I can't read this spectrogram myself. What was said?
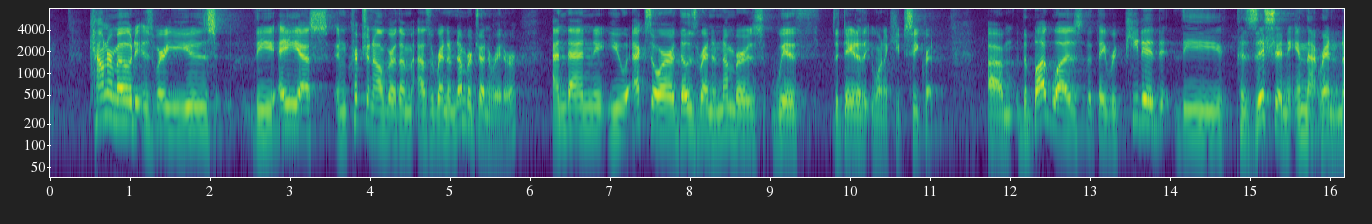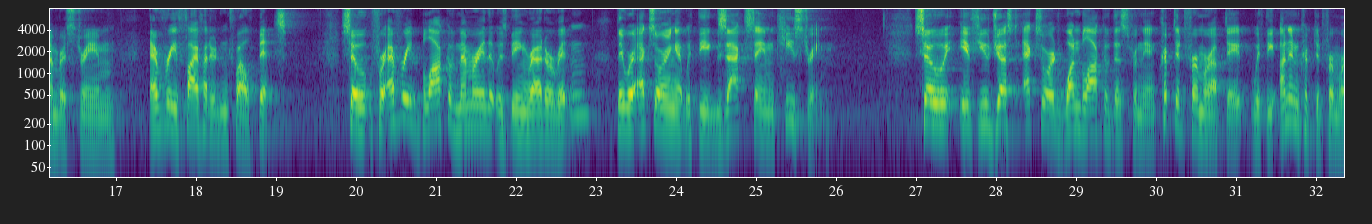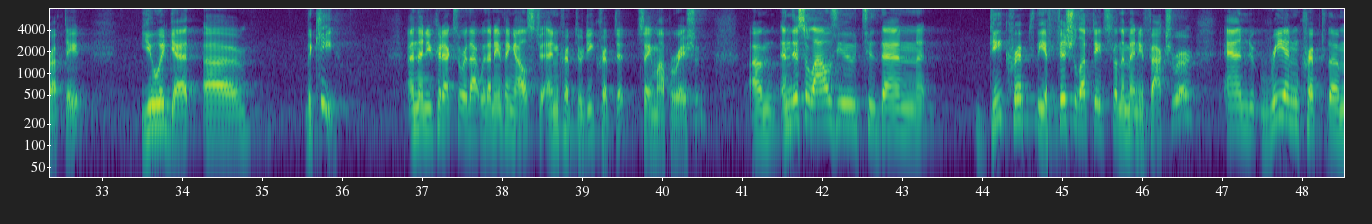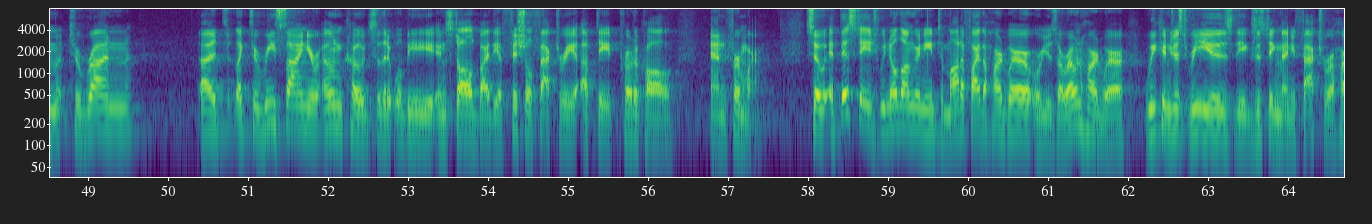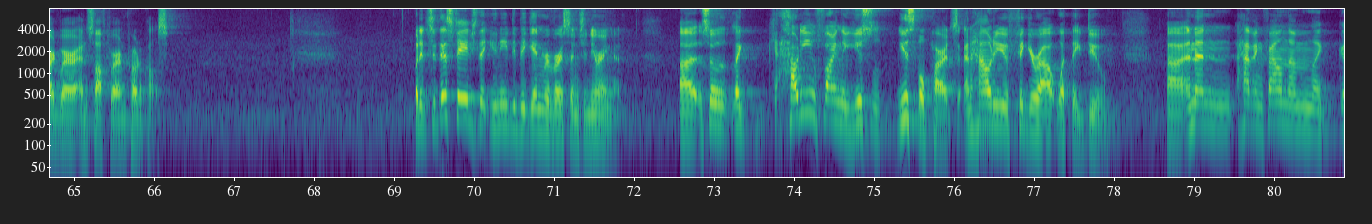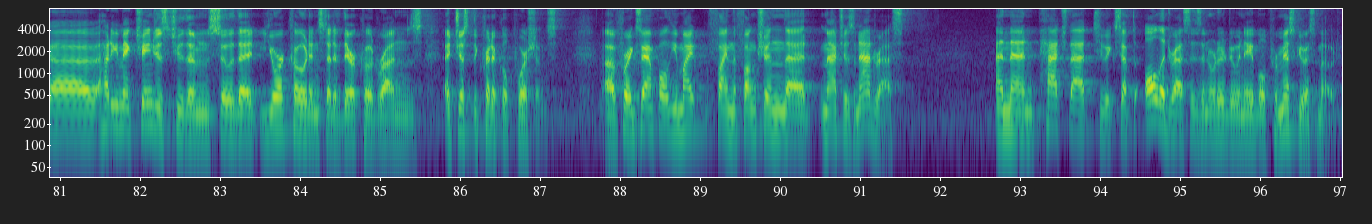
Counter mode is where you use the AES encryption algorithm as a random number generator, and then you XOR those random numbers with the data that you want to keep secret. Um, the bug was that they repeated the position in that random number stream every 512 bits. So for every block of memory that was being read or written, they were XORing it with the exact same key stream. So if you just XORed one block of this from the encrypted firmware update with the unencrypted firmware update, you would get uh, the key. And then you could XOR that with anything else to encrypt or decrypt it, same operation. Um, and this allows you to then decrypt the official updates from the manufacturer and re-encrypt them to run, uh, to, like to re-sign your own code so that it will be installed by the official factory update protocol and firmware. So at this stage, we no longer need to modify the hardware or use our own hardware. We can just reuse the existing manufacturer hardware and software and protocols. But it's at this stage that you need to begin reverse engineering it. Uh, so like, how do you find the useful, useful parts and how do you figure out what they do? Uh, and then having found them, like, uh, how do you make changes to them so that your code instead of their code runs at just the critical portions? Uh, for example, you might find the function that matches an address and then patch that to accept all addresses in order to enable promiscuous mode.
